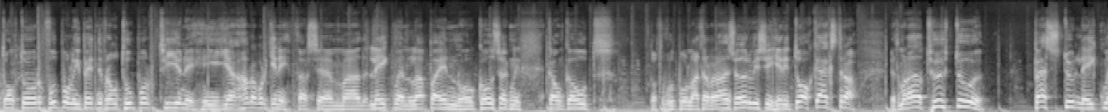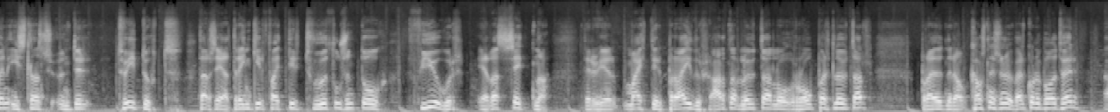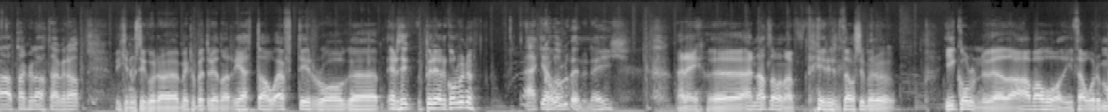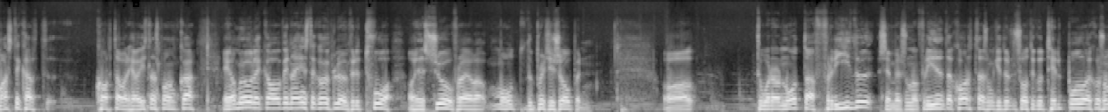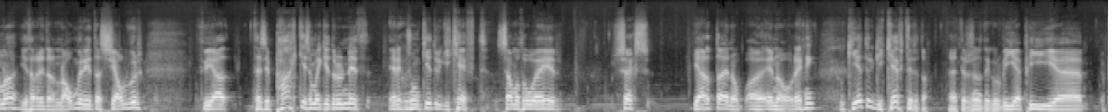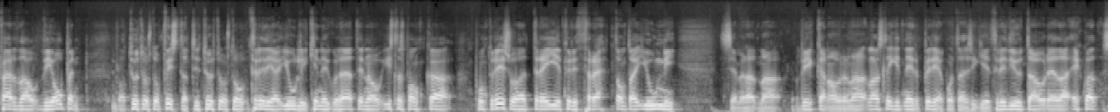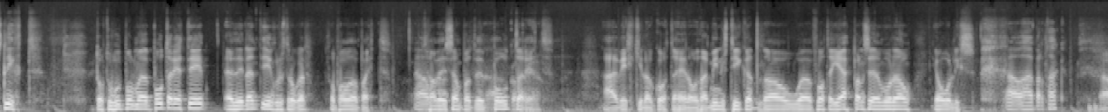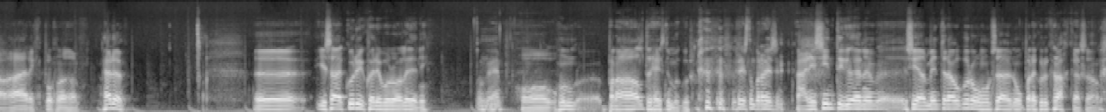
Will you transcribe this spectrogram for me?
Doktor fútból í beitni frá Túborg 10 í Hamraborginni þar sem að leikmenn lappa inn og góðsagnir ganga út. Doktor fútból ætlar að vera aðeins öðruvísi hér í Dok Extra. Við ætlum að ræða 20 bestu leikmenn Íslands undir tvítugt. Þar að segja drengir fættir 2004 eða setna Þeir eru hér mættir bræður Arnar Laufdal og Róbert Laufdal. Bræðurnir á Kásnesinu, velkonu bóðu tver Já, takk fyrir það. Takk fyrir að Við kynumst ykkur uh, miklu betur hérna rétt á eftir og uh, eru þið byrjaðir í gólfinu? Ekki að Gólfinu, nei. Nei, nei, uh, en allavega fyrir þá sem eru í gólfinu eða hafa áhuga á því þá eru Mastercard kortafar hjá Íslandsbanka eiga möguleika á að vinna einstaklega upplöfum fyrir tvo á því sögufræða mót The British Open og þú voru að nota fríðu sem er svona fríðindakort það sem getur svo ykkur tilbúð og eitthvað svona ég þarf að reyta að ná mér í þetta sjálfur því að þessi pakki sem maður getur unnið er eitthvað sem hún getur ekki keift saman þú eigir sex hjarta inn á, inn á reikning þú getur ekki keiftir þetta þetta er svona einhver VIP uh, ferð á The Open frá 21. til 23. júli kynni ykkur þetta inn á íslandsbanka.is og það dreigir fyrir 13. júni sem er hérna vikan áður en að landsleikirnir byrja hvort það er ekki þriðjúdagur eða eitthvað slíkt. Dr. Fútból með bótarétti ef þið lendi í einhverju strókar þá fáið það bætt. Það við samband við að bótarétt. Það er virkilega gott að heyra og það er mínus tíkall á uh, flotta jeppan sem þið voru á hjá Ólís. Já, það er bara takk. Já, það er ekkert bókn að það. Herru uh, ég sagði að Gurri hverju voru á leiðinni Ok, og hún uh, bara aldrei heist um ykkur hristum bara hausinn? En ég síndi uh, síðan myndir á okkur og hún sagði nú bara einhverju krakkar hún.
